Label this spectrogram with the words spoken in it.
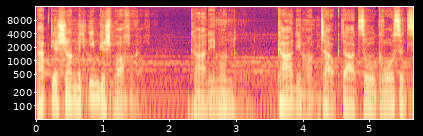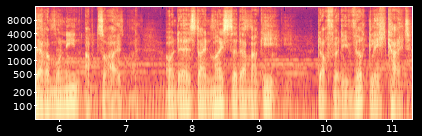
Habt ihr schon mit ihm gesprochen? Kardimon? Kardimon taugt dazu, große Zeremonien abzuhalten, und er ist ein Meister der Magie. Doch für die Wirklichkeit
